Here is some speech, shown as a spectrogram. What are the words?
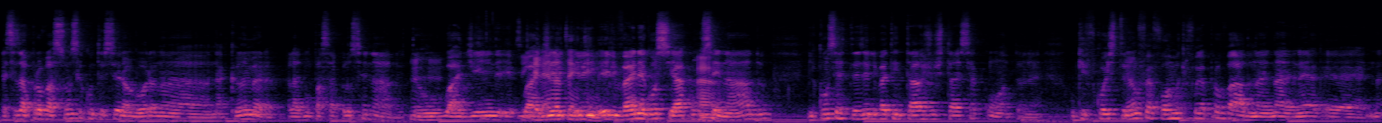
essas aprovações que aconteceram agora na, na Câmara, elas vão passar pelo Senado. Então Uhum. o Guardian, o Sim, Guardian, ele ele, ele vai negociar com o É. Senado e com certeza ele vai tentar ajustar essa conta. Né? O que ficou estranho foi a forma que foi aprovado, né? Na- né, é, na-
